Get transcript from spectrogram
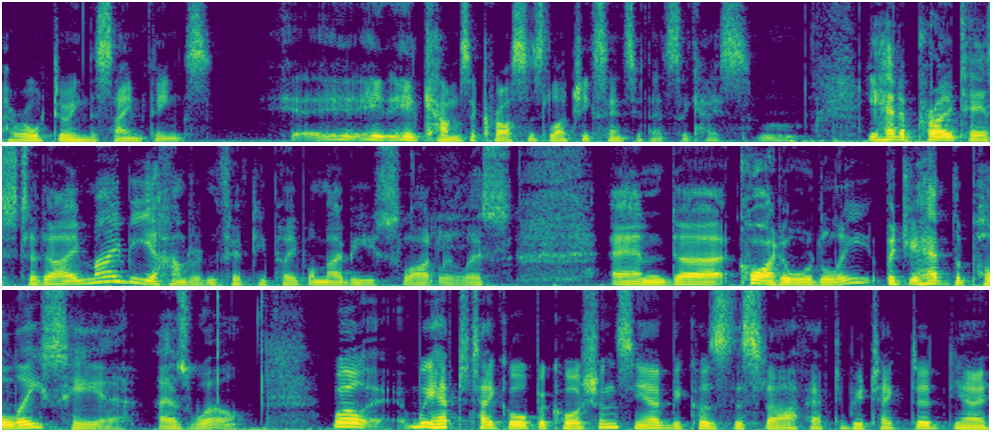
are all doing the same things it, it comes across as logic sense if that's the case. You had a protest today, maybe 150 people, maybe slightly less, and uh, quite orderly, but you had the police here as well. Well, we have to take all precautions, you know, because the staff have to be protected. You know,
